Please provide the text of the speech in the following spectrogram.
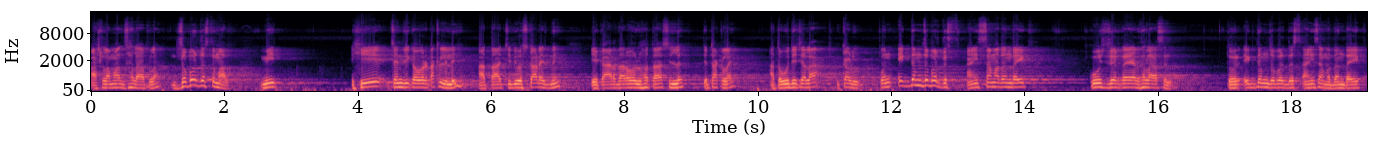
असला माल झाला आपला जबरदस्त माल. मी हे चंद्रिकावर टाकलेलं आहे आता आजचे दिवस काढायचं नाही. एक अर्धा रोल होता शिल्लक ते टाकलाय. आता उद्याच्याला काढू. पण एकदम जबरदस्त आणि समाधानदायक कोश जर तयार झाला असेल तर एकदम जबरदस्त आणि समाधानदायक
